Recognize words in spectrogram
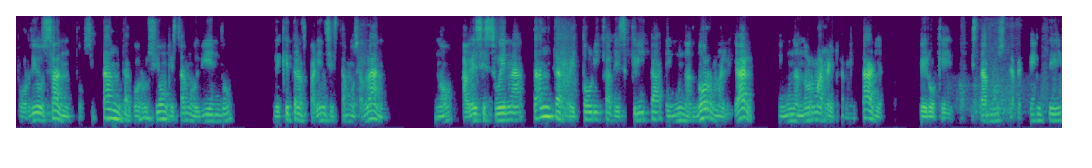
por Dios santo, si tanta corrupción que estamos viendo, ¿de qué transparencia estamos hablando? ¿No? A veces suena tanta retórica descrita en una norma legal, en una norma reglamentaria, pero que estamos de repente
